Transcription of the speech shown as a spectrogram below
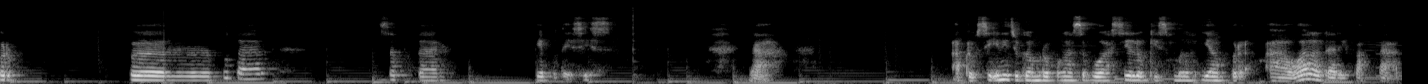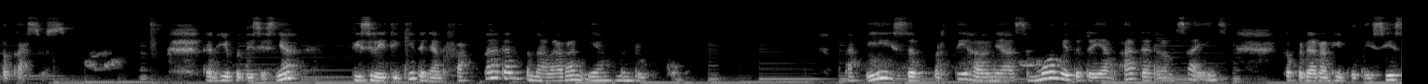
ber, berputar seputar hipotesis. Nah, abduksi ini juga merupakan sebuah silogisme yang berawal dari fakta atau kasus. Dan hipotesisnya diselidiki dengan fakta dan penalaran yang mendukung. Tapi seperti halnya semua metode yang ada dalam sains, kebenaran hipotesis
